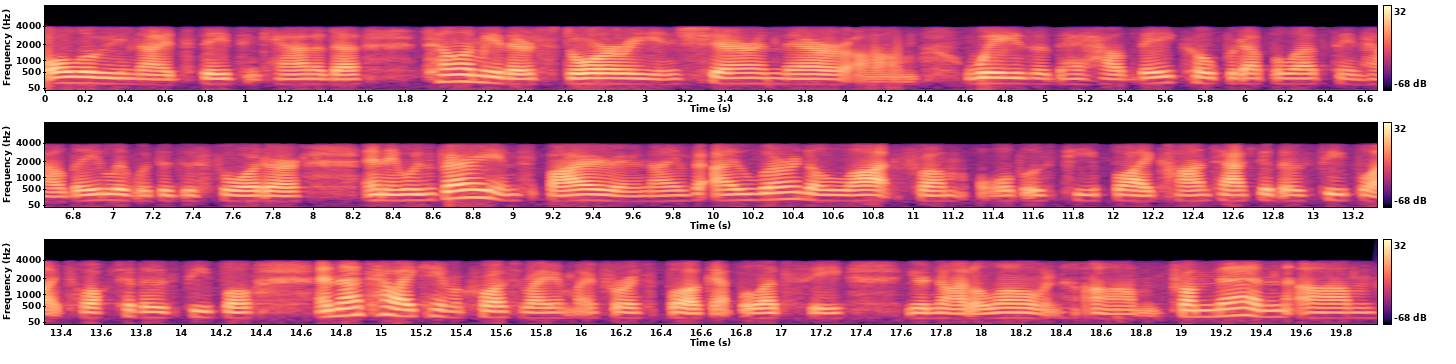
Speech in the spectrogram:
all over the United States and Canada telling me their story and sharing their um, ways of how they cope with epilepsy and how they live with the disorder. And it was very inspiring. And I've, I learned a lot from all those people. I contacted those people. I talked to those people, and that's how I came across writing my first book, Epilepsy: You're Not Alone. Um, from then. Um,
